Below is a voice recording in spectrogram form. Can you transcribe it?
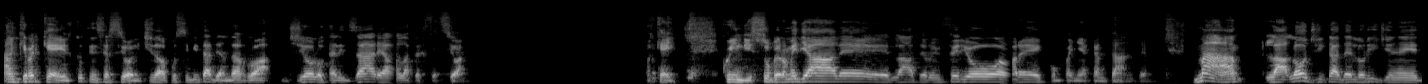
Anche perché il tutto inserzioni ci dà la possibilità di andarlo a geolocalizzare alla perfezione. Ok? Quindi superomediale, latero inferiore, compagnia cantante. Ma la logica dell'origine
